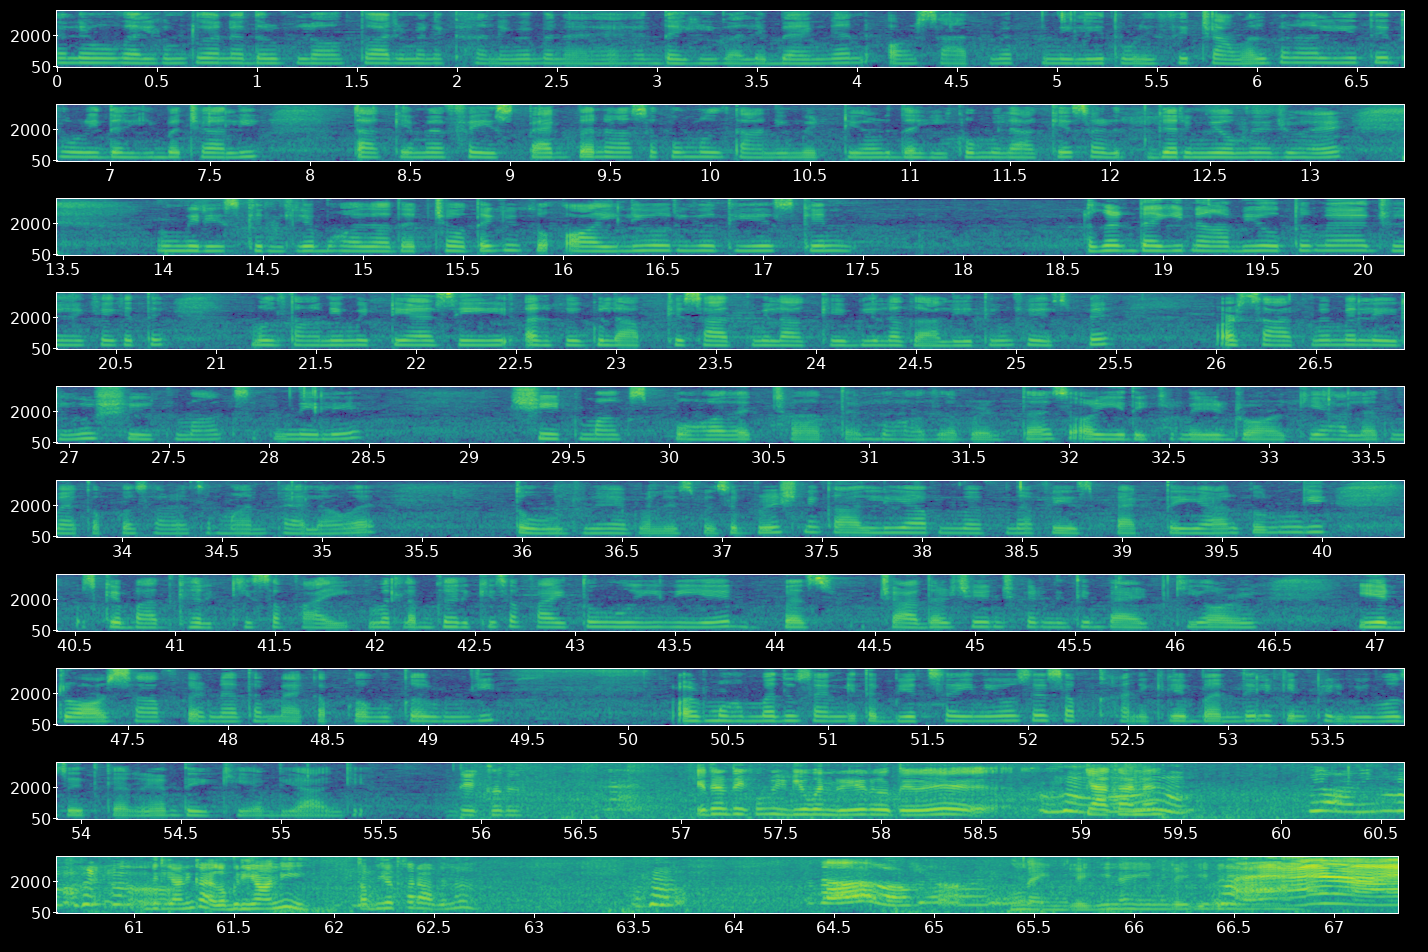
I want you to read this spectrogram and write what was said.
Hello welcome to another blog तो आज मैंने खाने में बनाया है दही वाले बैंगन और साथ में अपने लिए थोड़े से चावल बना लिए थे, थोड़ी दही बचा ली ताकि मैं फेस पैक बना सकूँ मुल्तानी मिट्टी और दही को मिला के सर्द गर्मियों में जो है, मेरी स्किन के लिए बहुत ज़्यादा अच्छा होता है क्योंकि ऑयली हो रही होती है स्किन अगर दही ना भी हो तो मैं जो है, क्या कहते मुल्तानी मिट्टी ऐसी अरके गुलाब के साथ मिला के भी लगा लेती हूँ फेस पर और साथ में मैं ले रही हूँ शीट मार्क्स अपने लिए। शीट मार्क्स बहुत अच्छा होता है, बहुत ज़बरदस्त और ये देखिए मेरी ड्रॉर की हालत, मेकअप का सारा सामान फैला हुआ है। तो जो है मैंने इसमें से ब्रश निकाल लिया, अब मैं अपना फेस पैक तैयार करूँगी। उसके बाद घर की सफ़ाई मतलब घर की सफ़ाई तो हुई हुई है, बस चादर चेंज करनी थी बेड की और ये ड्रॉर साफ़ करना था, मेकअप का वो करूँगी। और मोहम्मद हुसैन की तबीयत सही नहीं है, उसे सब खाने के लिए बंद है, लेकिन फिर भी वो ज़िद कर रहे हैं, देखिए अभी आगे। देखो इधर देखो वीडियो बन रही है रोते हुए। क्या खाना है? बिरयानी खाएगा बिरयानी। तबीयत खराब है ना? नहीं मिलेगी नहीं मिलेगी बिरयानी।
